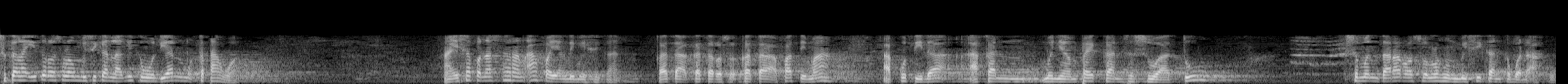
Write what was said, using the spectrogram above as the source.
Setelah itu Rasulullah membisikkan lagi kemudian ketawa. Aisyah penasaran apa yang dibisikkan. Kata kata Rasul, kata Fatimah, aku tidak akan menyampaikan sesuatu sementara Rasulullah membisikkan kepada aku.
